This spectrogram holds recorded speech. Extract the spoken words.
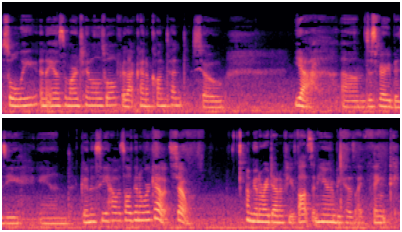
solely an ASMR channel as well for that kind of content. So yeah, um, just very busy and gonna see how it's all gonna work out. So I'm gonna write down a few thoughts in here because I think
